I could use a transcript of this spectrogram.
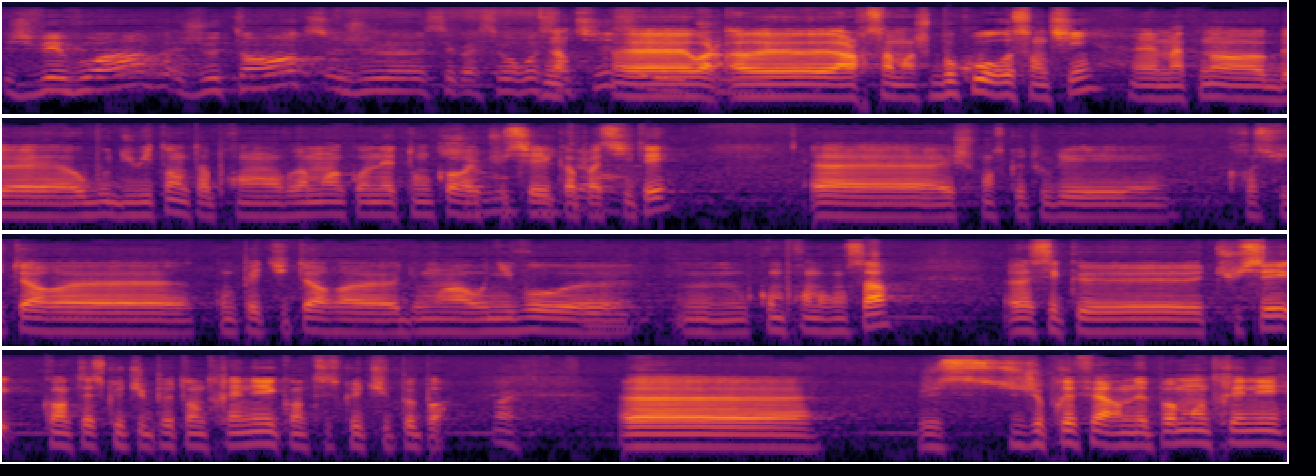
je vais voir, je tente, je, c'est quoi, c'est au ressenti? voilà. alors, ça marche beaucoup au ressenti. Maintenant, ben, au bout de 8 ans, tu apprends vraiment à connaître ton corps et J'avoue tu que sais les huit heures, capacités. Et je pense que tous les crossfitters, euh, compétiteurs, euh, du moins à haut niveau, euh, comprendront ça. C'est que tu sais quand est-ce que tu peux t'entraîner, quand est-ce que tu peux pas. Ouais. Je, je préfère ne pas m'entraîner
